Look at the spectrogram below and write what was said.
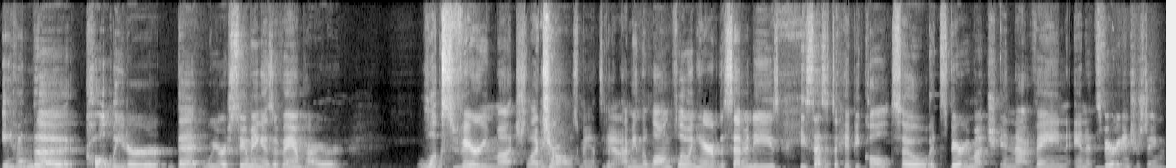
even the cult leader that we're assuming is a vampire looks very much like Charles Manson. Yeah. I mean, the long flowing hair of the 70s. He says it's a hippie cult, so it's very much in that vein, and it's very interesting.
